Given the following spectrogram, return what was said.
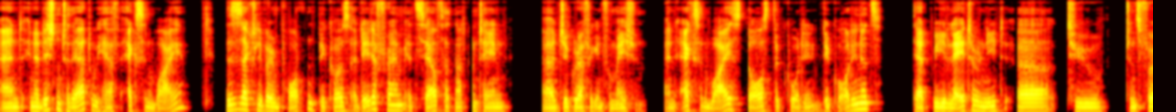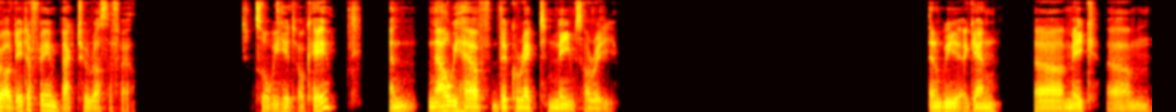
And in addition to that, we have X and Y. This is actually very important because a data frame itself does not contain uh, geographic information. And X and Y stores the, coordin the coordinates that we later need uh, to transfer our data frame back to a raster file. So we hit OK. And now we have the correct names already. Then we again uh, make um,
